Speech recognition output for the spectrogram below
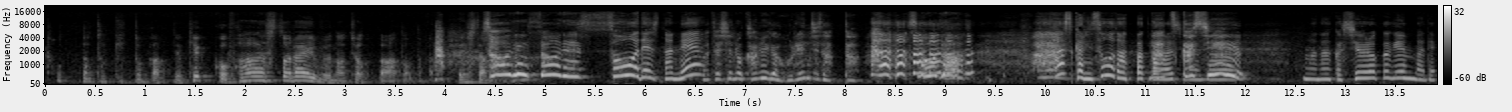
撮った時とかって結構ファーストライブのちょっと後とかでしたそうですそうです。そうでしたね。私の髪がオレンジだった。そうだ。確かにそうだったかもしれない。懐かしいまあなんか収録現場で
